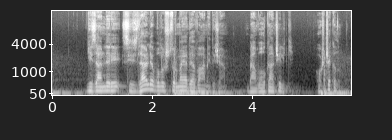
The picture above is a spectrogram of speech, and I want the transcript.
Gizemleri sizlerle buluşturmaya devam edeceğim. Ben Volkan Çelik. Hoşçakalın.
